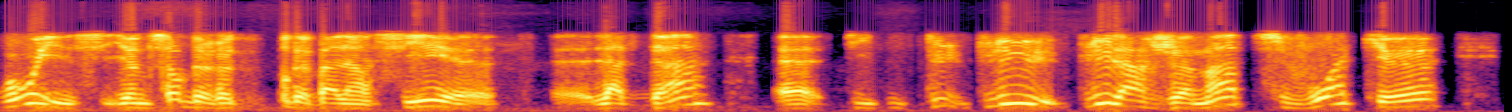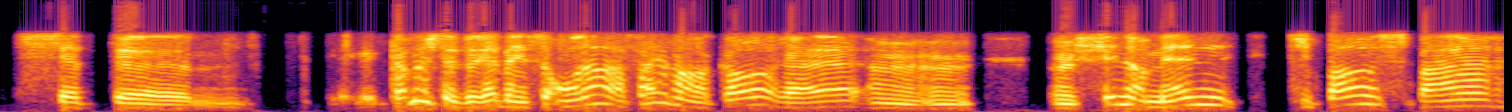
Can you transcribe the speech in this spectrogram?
Oui, il y a une sorte de retour de balancier euh, euh, là-dedans. puis plus, plus, largement, tu vois que cette comment je te dirais, ben, on a affaire encore à un, phénomène qui passe par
